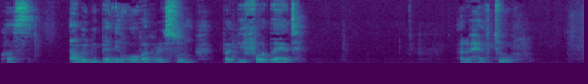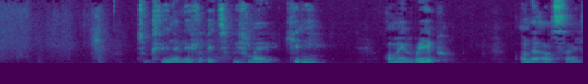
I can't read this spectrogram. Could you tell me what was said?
because I will be bending over very soon. But before that, I'll have to to clean a little bit with my kidney or my rib on the outside.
